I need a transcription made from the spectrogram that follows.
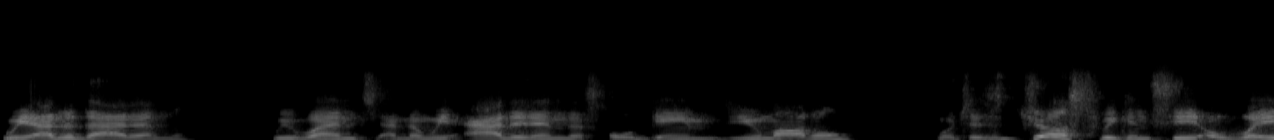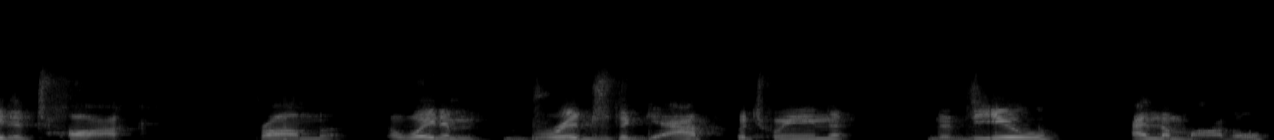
We added that in. We went and then we added in this whole game view model, which is just, we can see a way to talk from a way to bridge the gap between the view and the model.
